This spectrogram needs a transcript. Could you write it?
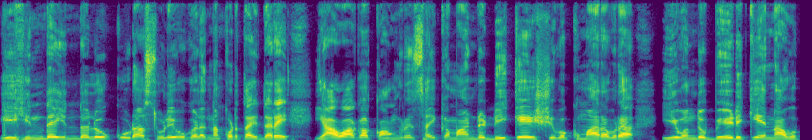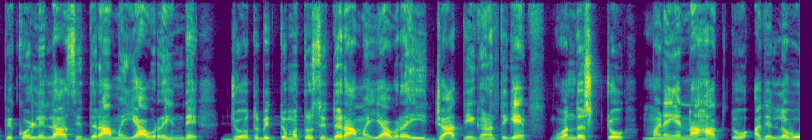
ಈ ಹಿಂದೆಯಿಂದಲೂ ಕೂಡ ಸುಳಿವುಗಳನ್ನು ಕೊಡ್ತಾ ಇದ್ದಾರೆ. ಯಾವಾಗ Congress high command D K Shivakumar ಅವರ ಈ ಒಂದು ಬೇಡಿಕೆಯನ್ನು ಒಪ್ಪಿಕೊಳ್ಳಿಲ್ಲ, ಸಿದ್ದರಾಮಯ್ಯ ಅವರ ಹಿಂದೆ ಜೋತು ಬಿತ್ತು ಮತ್ತು ಸಿದ್ದರಾಮಯ್ಯ ಅವರ ಈ ಜಾತಿ ಗಣತಿಗೆ ಒಂದಷ್ಟು ಮಣೆಯನ್ನು ಹಾಕ್ತು, ಅದೆಲ್ಲವೂ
